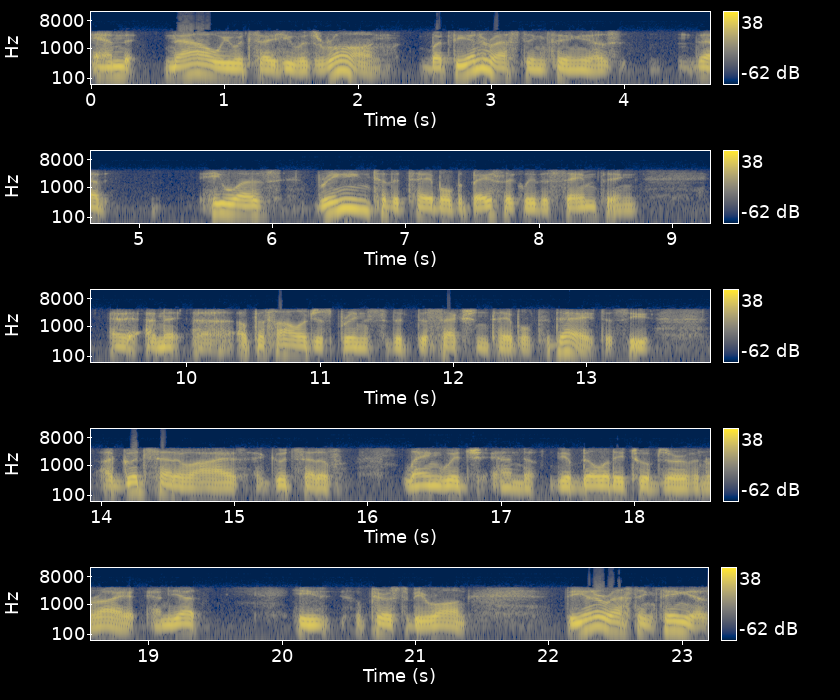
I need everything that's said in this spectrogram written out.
And now we would say he was wrong. But the interesting thing is that he was bringing to the table the, basically the same thing uh, a, a, uh, a pathologist brings to the dissection table today to see a good set of eyes, a good set of language, and the ability to observe and write. And yet, he appears to be wrong. The interesting thing is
